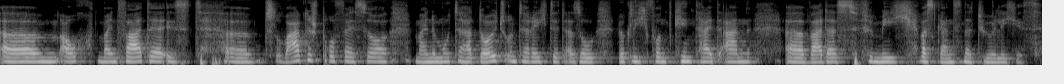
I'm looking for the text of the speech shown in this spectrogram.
Ähm, auch mein Vater ist äh, Slowakisch-Professor, meine Mutter hat Deutsch unterrichtet, also wirklich von Kindheit an äh, war das für mich was ganz Natürliches.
